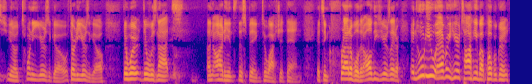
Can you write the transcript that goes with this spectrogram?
you know, 20 years ago, 30 years ago. There were there was not an audience this big to watch it then. It's incredible that all these years later, and who do you ever hear talking about Pope of Greenwich?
